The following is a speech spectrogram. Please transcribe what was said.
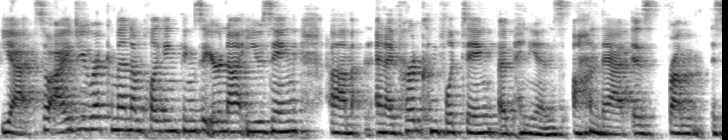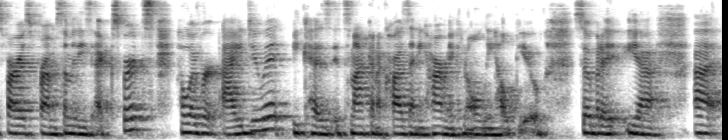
Yeah, so I do recommend unplugging things that you're not using, um, and I've heard conflicting opinions on that as from as far as from some of these experts. However, I do it because it's not going to cause any harm; it can only help you. So, but I, yeah, uh,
